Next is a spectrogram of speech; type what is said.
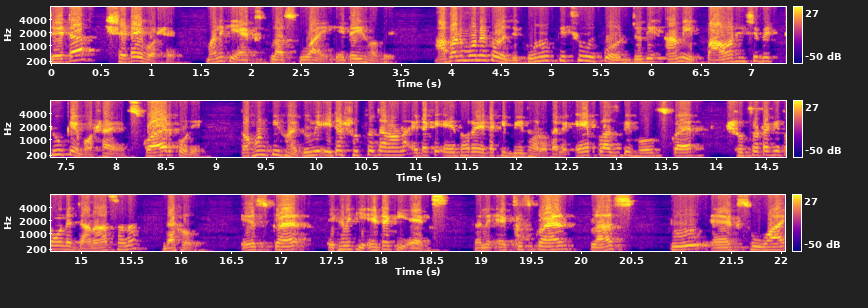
যেটা সেটাই বসে মানে কি এক্স প্লাস ওয়াই এটাই হবে। আবার মনে করো যে কোনো কিছুর উপর যদি আমি পাওয়ার হিসেবে টু কে বসায় স্কোয়ার করি তখন কি হয়? তুমি এটা সূত্র জানো না, এটাকে এ ধরো, এটাকে বি ধরো। তাহলে A plus B whole square সূত্রটা কি তোমাদের জানা আছে না? দেখো, এ স্কোয়ার এখানে কি? এটা কি? এক্স তাহলে X square plus two X Y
